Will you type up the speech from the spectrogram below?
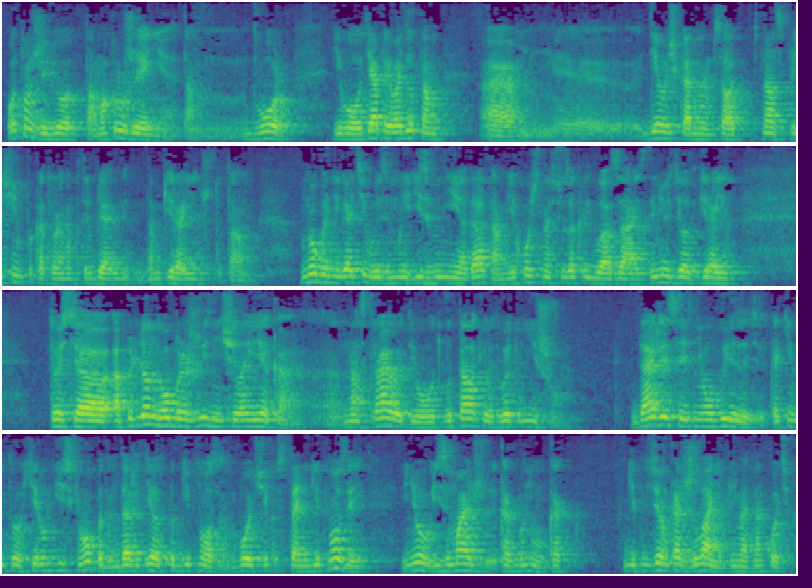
Вот он живет, там окружение, там двор его. Вот я приводил там эм, э, девочка одна написала 15 причин, по которым она употребляет там, героин, что там много негатива извне, да, там, ей хочется на все закрыть глаза, из нее сделать героин. То есть э, определенный образ жизни человека э, настраивает его, вот, выталкивает в эту нишу. Даже если из него вырезать каким-то хирургическим опытом, даже делать под гипнозом, вводит человека в состояние гипноза, и у него изымают, как бы, ну, как гипнотизером, как желание принимать наркотик.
